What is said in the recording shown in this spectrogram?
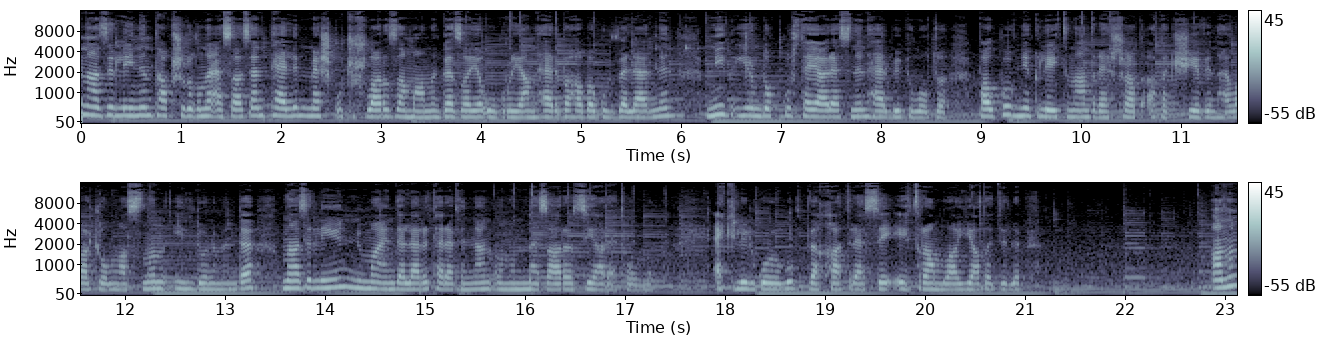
Nazirliyinin tapşırığına əsasən təlim məşq uçuşları zamanı qəzaya uğrayan hərbi hava qüvvələrinin MiQ-29 təyyarəsinin hərbi pilotu polkovnik leytenant Rəşad Atakişiyevin həlak olmasının il dönümündə Nazirliyin nümayəndələri tərəfindən onun məzarı ziyarət olunub. Əklil qoyulub və xatirəsi ehtiramla yad edilib. Anım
